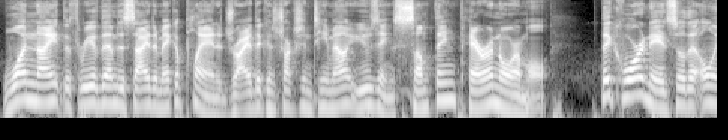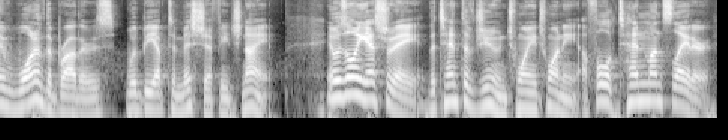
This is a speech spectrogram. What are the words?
One night, the three of them decided to make a plan to drive the construction team out using something paranormal. They coordinated so that only one of the brothers would be up to mischief each night. It was only yesterday, the 10th of June 2020, a full 10 months later,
